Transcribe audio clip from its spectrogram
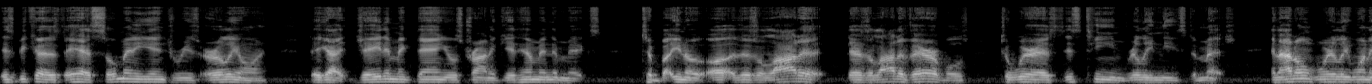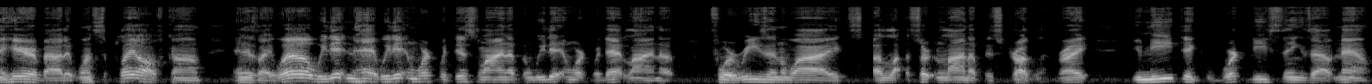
is because they had so many injuries early on. They got Jaden McDaniels trying to get him in the mix. To you know, uh, there's a lot of there's a lot of variables to whereas this team really needs to mesh. And I don't really want to hear about it once the playoffs come and it's like, well, we didn't have we didn't work with this lineup and we didn't work with that lineup for a reason why a, lot, a certain lineup is struggling, right? You need to work these things out now.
